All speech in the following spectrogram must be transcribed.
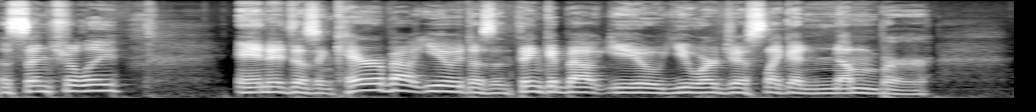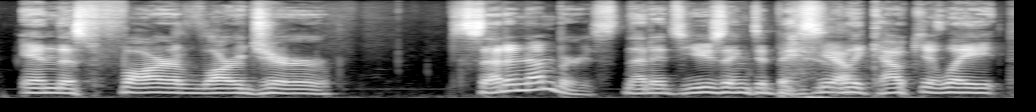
essentially and it doesn't care about you it doesn't think about you you are just like a number in this far larger set of numbers that it's using to basically Yeah. calculate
